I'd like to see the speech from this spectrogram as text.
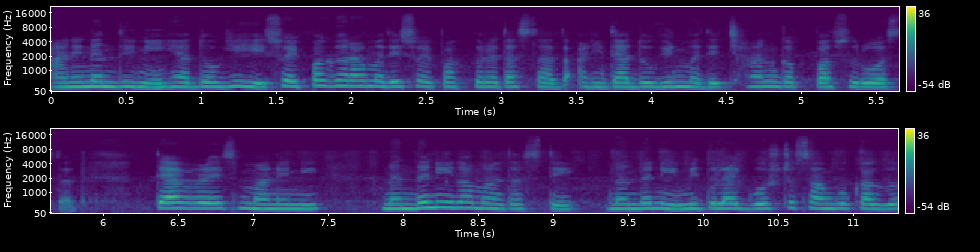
आणि नंदिनी ह्या दोघीही स्वयंपाकघरामध्ये स्वयंपाक करत असतात आणि त्या दोघींमध्ये छान गप्पा सुरू असतात. त्यावेळेस मानिनी नंदिनीला म्हणत असते नंदिनी मी तुला एक गोष्ट सांगू का ग?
